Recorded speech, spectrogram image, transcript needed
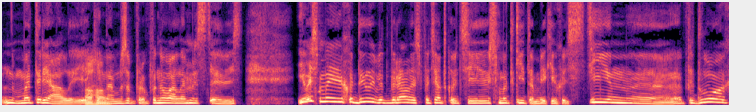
ну, матеріали, які ага. нам запропонувала місцевість. І ось ми ходили, відбирали спочатку ці шматки там якихось стін, е, підлог,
